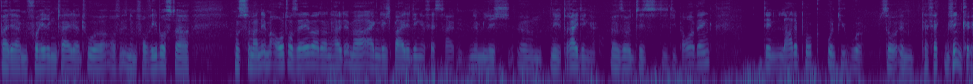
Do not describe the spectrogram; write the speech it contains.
bei dem vorherigen Teil der Tour auf, in einem VW-Bus, da musste man im Auto selber dann halt immer eigentlich beide Dinge festhalten. Nämlich, ähm, nee, drei Dinge. Also das, die, die Powerbank, den Ladepuck und die Uhr. So im perfekten Winkel.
